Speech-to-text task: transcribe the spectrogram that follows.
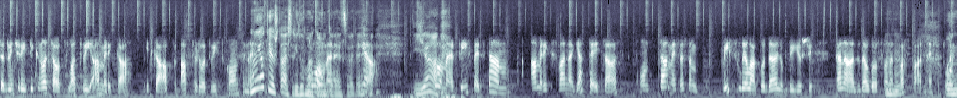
tad viņš arī tika nosaukts Latvija Amerikā, it kā ap, aptverot visu kontinentu. nu, jā, tieši tā es arī domāju, Tomēr, kontinents. vai ne? Jā. jā. Tomēr drīz pēc tam Amerikas vanagi atteicās, un tā mēs esam visu lielāko daļu bijuši Kanādas Daugavas vanagu mm. -hmm. paspārnē. Un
